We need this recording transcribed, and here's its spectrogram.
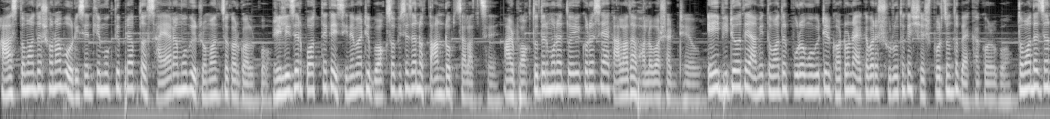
আজ তোমাদের শোনাবো রিসেন্টলি মুক্তিপ্রাপ্ত সায়ারা মুভির রোমাঞ্চকর গল্প। রিলিজের পর থেকেই সিনেমাটি বক্স অফিসে যেন তাণ্ডব চালাচ্ছে আর ভক্তদের মনে তৈরি করেছে এক আলাদা ভালোবাসার ঢেউ। এই ভিডিওতে আমি তোমাদের পুরো মুভিটির ঘটনা একেবারে শুরু থেকে শেষ পর্যন্ত ব্যাখ্যা করব। তোমাদের যেন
